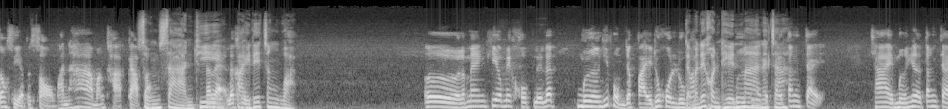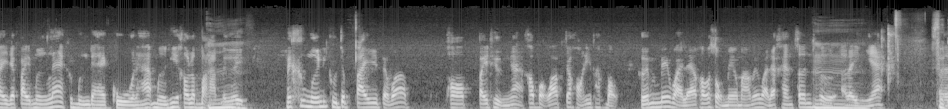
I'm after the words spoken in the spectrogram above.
ต้องเสียไปสองพันห้ามั้งขากลับสอะงสารที่นั่นแหละแล้วคือไปได้จังหวะ เออ แล้วแม่งเที่ยวไม่ครบเลยแล้วเมืองที่ผมจะไปทุกคนรู้แต่ปะมันได้คอนเทนต์มาเมืองนะที่จ๊ะเราจไปตั้งใจ ใช่เมืองที่เราตั้งใจจะไปเมืองแรกคือเมืองแดกูนะฮะเมืองที่เขาระบาดเลยอืมนั่นคือเมืองที่กูจะไป แต่ว่าพอไปถึงอะเขาบอกว่าเจ้าของที่พักบอกเฮ้ยมันไม่ไหวแล้วเขาก็ส่งเมลมาไม่ไหวแล้วแคนเซิลเถอะอะไรอย่างเงี้ยสุดเอ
